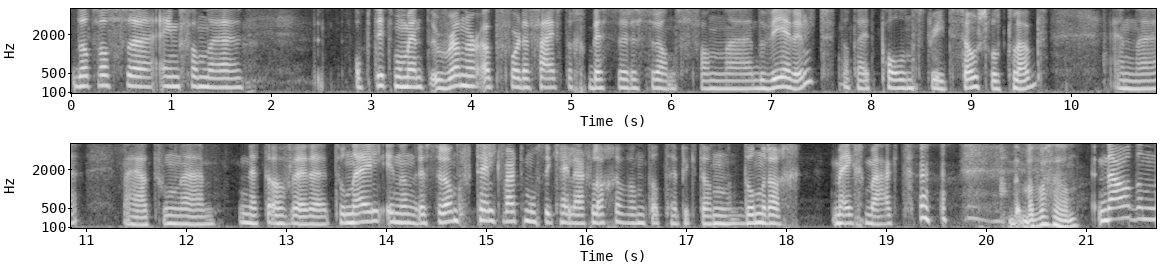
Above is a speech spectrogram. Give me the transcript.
dat was uh, een van de op dit moment runner-up voor de 50 beste restaurants van uh, de wereld. Dat heet Pollen Street Social Club. En uh, nou ja, toen uh, net over toneel in een restaurant verteld werd... moest ik heel erg lachen, want dat heb ik dan donderdag meegemaakt. Wat was dat dan? Nou, dan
